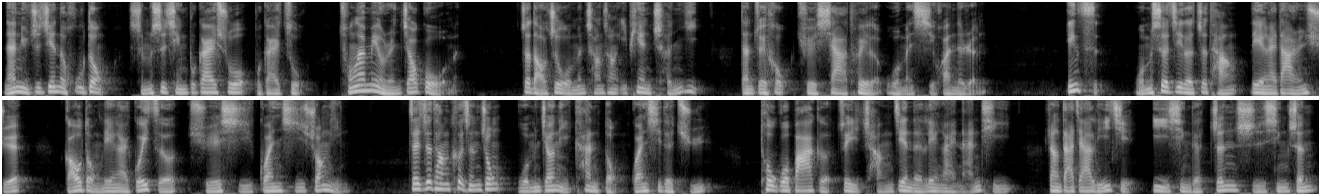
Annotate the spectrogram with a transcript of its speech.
男女之间的互动，什么事情不该说不该做，从来没有人教过我们。这导致我们常常一片诚意，但最后却吓退了我们喜欢的人。因此，我们设计了这堂恋爱大人学。搞懂恋爱规则，学习关系双赢。在这堂课程中，我们教你看懂关系的局，透过八个最常见的恋爱难题，让大家理解异性的真实心声，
